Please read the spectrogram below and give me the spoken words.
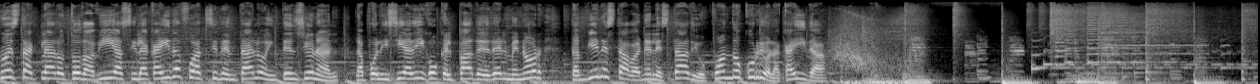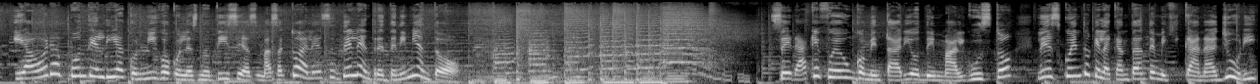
No está claro todavía si la caída fue accidental o intencional. La policía dijo que el padre del menor también estaba en el estadio cuando ocurrió la caída. Y ahora ponte al día conmigo con las noticias más actuales del entretenimiento. ¿Será que fue un comentario de mal gusto? Les cuento que la cantante mexicana Yuri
